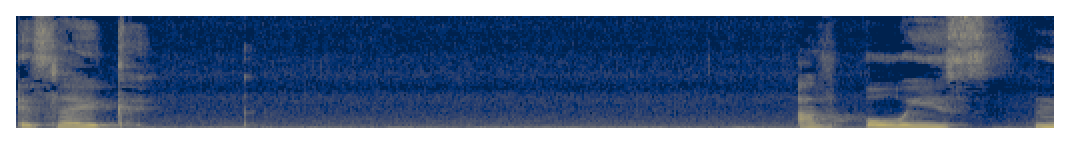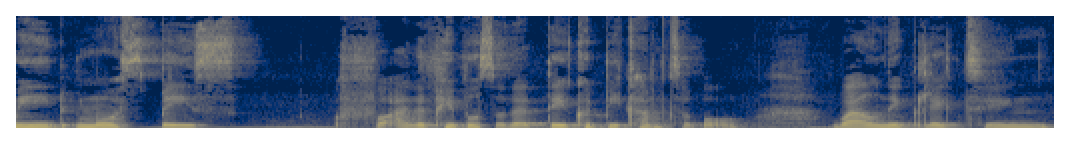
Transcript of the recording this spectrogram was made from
It's like I've always made more space for other people so that they could be comfortable while neglecting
